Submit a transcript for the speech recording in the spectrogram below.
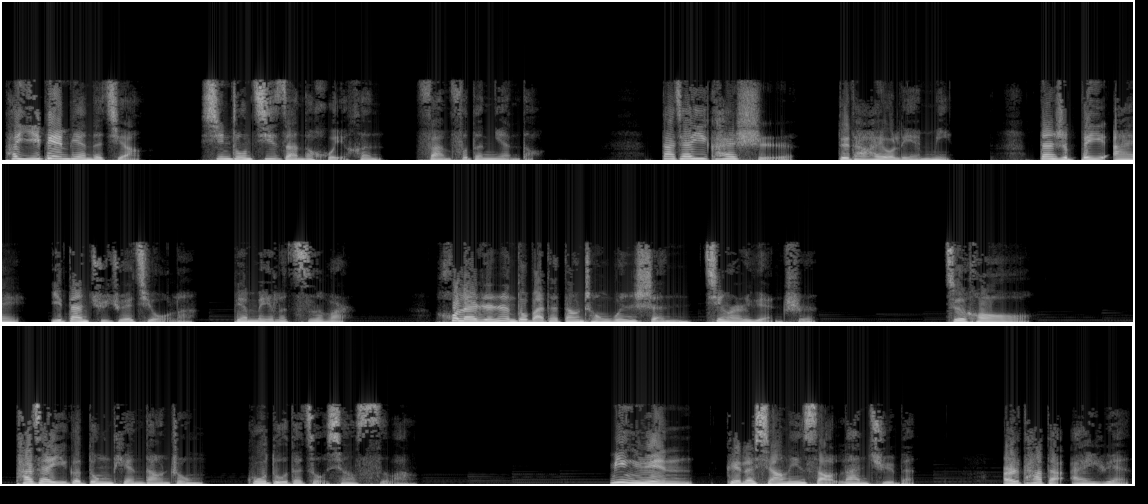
她一遍遍的讲，心中积攒的悔恨，反复的念叨。大家一开始对他还有怜悯，但是悲哀一旦咀嚼久了，便没了滋味儿。后来人人都把他当成瘟神，敬而远之。最后，他在一个冬天当中孤独的走向死亡。命运给了祥林嫂烂剧本，而他的哀怨，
